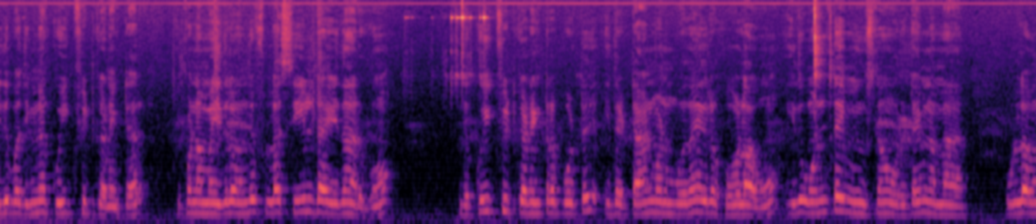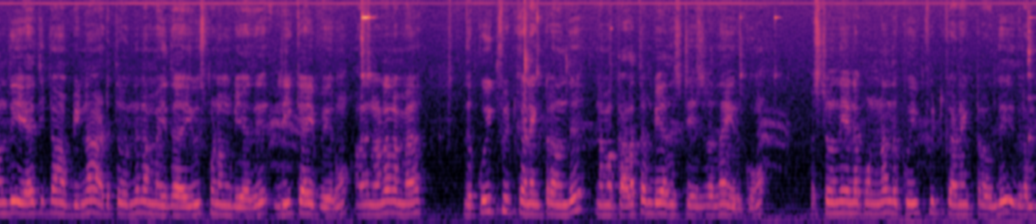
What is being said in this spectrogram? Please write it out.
இது பார்த்திங்கன்னா குயிக் ஃபிட் கனெக்டர் இப்போ நம்ம இதில் வந்து ஃபுல்லாக சீல்டாகி தான் இருக்கும். இந்த குயிக் ஃபிட் கனெக்டரை போட்டு இதை டேன் பண்ணும்போது தான் இதில் ஹோல் ஆகும். இது ஒன் டைம் யூஸ் தான். ஒரு டைம் நம்ம உள்ளே வந்து ஏற்றிட்டோம் அப்படின்னா அடுத்து வந்து நம்ம இதை யூஸ் பண்ண முடியாது. லீக் ஆகி போயிடும் அதனால் நம்ம இந்த குயிக் ஃபிட் கனெக்டரை வந்து நம்ம கலத்த முடியாத ஸ்டேஜில் தான் இருக்கும். ஃபஸ்ட்டு வந்து என்ன பண்ணணும்னா இந்த குயிக் ஃபிட் கனெக்டரை வந்து இதில்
